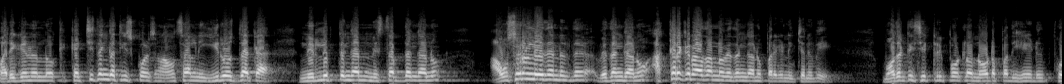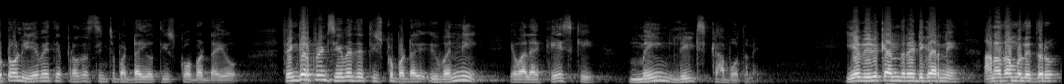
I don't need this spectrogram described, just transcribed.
పరిగణనలోకి ఖచ్చితంగా తీసుకోవాల్సిన అంశాలని ఈ రోజు దాకా నిర్లిప్తంగాను నిశ్శబ్దంగాను అవసరం లేదన్న విధంగాను అక్కడికి రాదన్న విధంగాను పరిగణించినవి. మొదటి సిట్ రిపోర్ట్లో నూట పదిహేడు ఫోటోలు ఏవైతే ప్రదర్శించబడ్డాయో తీసుకోబడ్డాయో ఫింగర్ ప్రింట్స్ ఏవైతే తీసుకోబడ్డాయో ఇవన్నీ ఇవాళ కేసుకి మెయిన్ లీడ్స్ కాబోతున్నాయి. ఏ వివేకానంద రెడ్డి గారిని అన్నదమ్ములు ఇద్దరు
